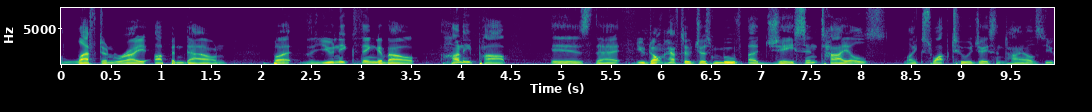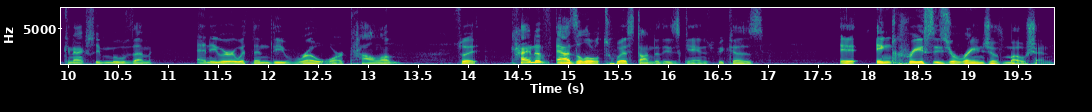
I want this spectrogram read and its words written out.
left and right, up and down. But the unique thing about HuniePop is that you don't have to just move adjacent tiles, like swap two adjacent tiles. You can actually move them anywhere within the row or column. So it kind of adds a little twist onto these games because it increases your range of motion,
